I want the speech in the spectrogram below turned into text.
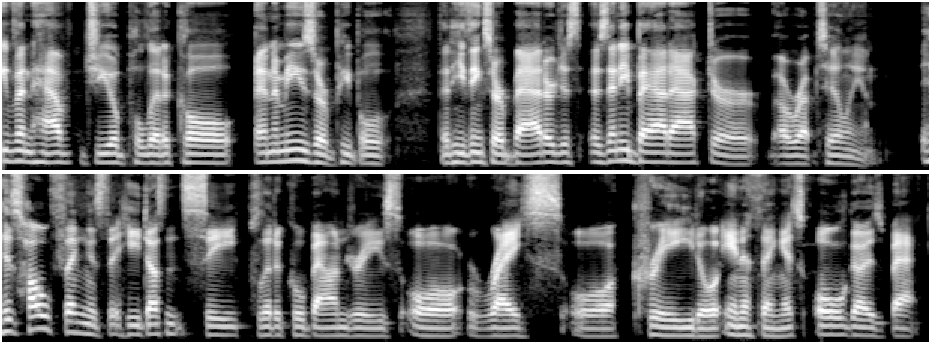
even have geopolitical enemies or people that he thinks are bad, or just is any bad actor a reptilian? his whole thing is that he doesn't see political boundaries or race or creed or anything. It all goes back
